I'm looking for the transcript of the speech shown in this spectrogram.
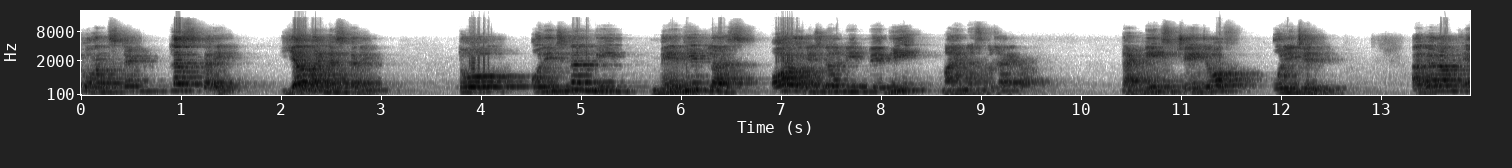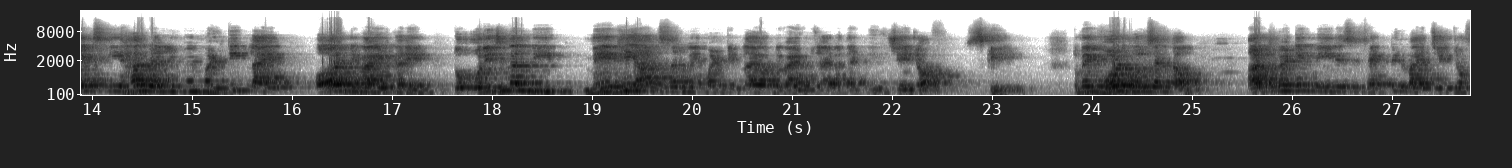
कांस्टेंट प्लस करें या माइनस करें तो ओरिजिनल मीन में भी प्लस और ओरिजिनल मीन में भी माइनस हो जाएगा। That means change of origin अगर हम x की हर वैल्यू में मल्टीप्लाई और डिवाइड करें तो ओरिजिनल मीन में भी आंसर में मल्टीप्लाई और डिवाइड हो जाएगा that means change of scale तो मैं एक वर्ड बोल सकता हूँ Arithmetic mean is affected by change of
